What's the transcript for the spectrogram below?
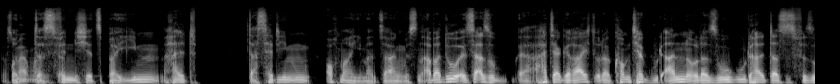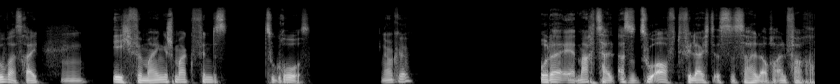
Das Und das finde ich jetzt bei ihm halt, das hätte ihm auch mal jemand sagen müssen. Aber du, ist also, er hat ja gereicht oder kommt ja gut an oder so gut halt, dass es für sowas reicht. Mhm. Ich für meinen Geschmack finde es zu groß. Okay. Oder er macht halt, also zu oft. Vielleicht ist es halt auch einfach,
